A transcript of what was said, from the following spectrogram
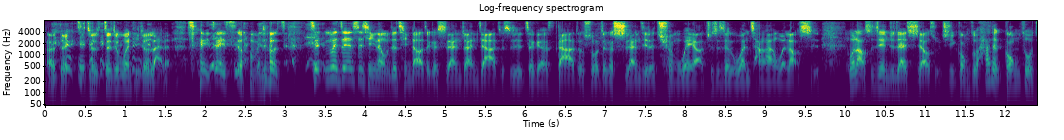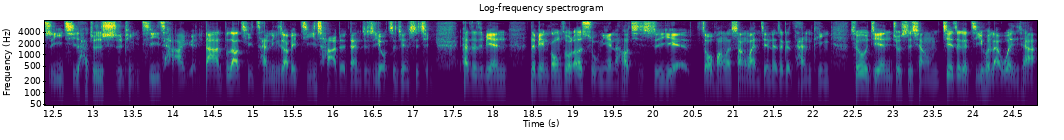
呃，对，这就这就问题就来了。所以这一次我们就这因为这件事情呢，我们就请到这个食安专家，就是这个大家都说这个食安界的权威啊，就是这个文长安文老师。文老师之前就在食药署其实工作，他的工作之一其实他就是食品稽查员。大家不知道，其实餐厅是要被稽查的，但就是有这件事情。他在这边那边工作了二十五年，然后其实也走访了上万间的这个餐厅，所以我今天就是想借这个机会来问一下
